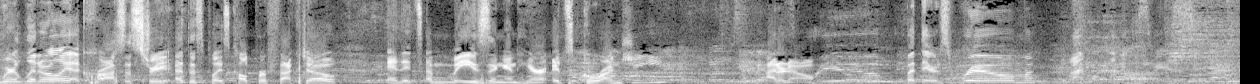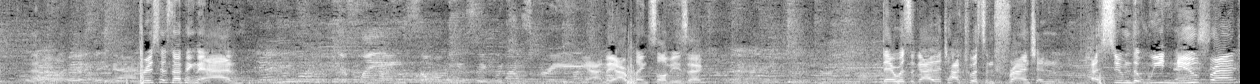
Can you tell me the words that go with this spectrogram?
We're literally across the street at this place called Perfecto, and it's amazing in here. It's grungy. I don't know. But there's room. I'm, I'm into space. I don't know anything to add. Bruce has nothing to add. They're playing soul music, which is great. Yeah, they are playing soul music. There was a guy that talked to us in French and assumed that we knew French.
